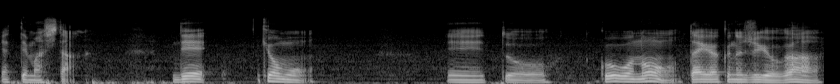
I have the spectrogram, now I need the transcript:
やってました。で今日もえー、っと午後の大学の授業が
